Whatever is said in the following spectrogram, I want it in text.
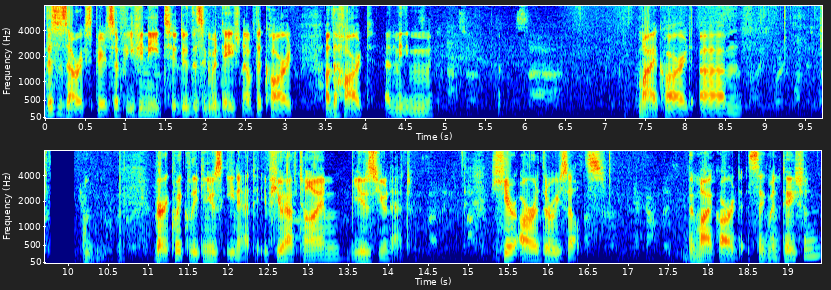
This is our experience. So if, if you need to do the segmentation of the card, of the heart, and Myocard um, very quickly you can use ENet. If you have time, use UNet. Here are the results. The MyCart segmentation.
